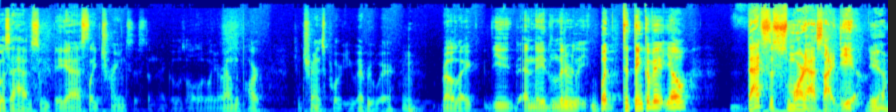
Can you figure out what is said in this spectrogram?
supposed to have some big ass like train system that goes all the way around the park, can transport you everywhere, hmm. bro. Like the and they literally, but to think of it, yo, that's a smart ass idea. Yeah.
